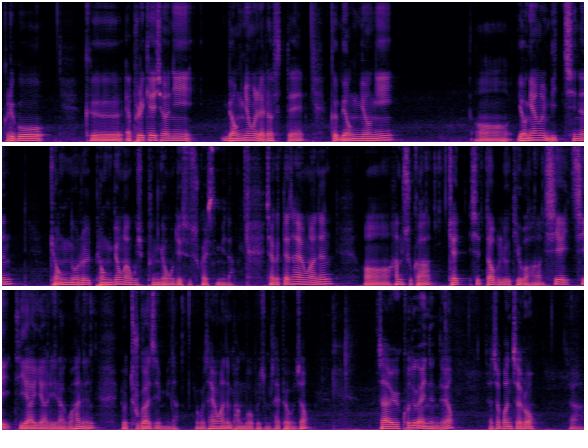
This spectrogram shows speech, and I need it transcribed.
그리고 그 애플리케이션이 명령을 내렸을 때 그 명령이 어, 영향을 미치는 경로를 변경하고 싶은 경우도 있을 수가 있습니다. 자, 그때 사용하는 어, 함수가 getcwd와 chdir이라고 하는 요두 가지입니다. 요걸 사용하는 방법을 좀 살펴보죠. 자, 여기 코드가 있는데요. 자, 첫 번째로 자,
